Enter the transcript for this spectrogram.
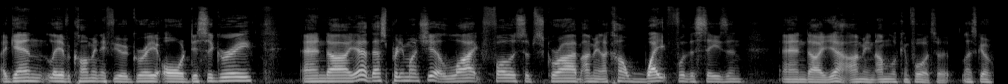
Again, leave a comment if you agree or disagree. And uh, yeah, that's pretty much it. Like, follow, subscribe. I mean, I can't wait for the season. And uh, yeah, I mean, I'm looking forward to it. Let's go.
